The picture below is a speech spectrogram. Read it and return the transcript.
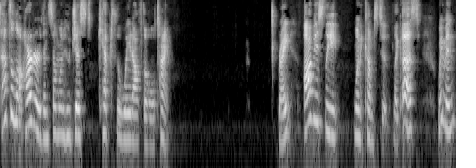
that's a lot harder than someone who just kept the weight off the whole time. Right? Obviously, when it comes to like us, women,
